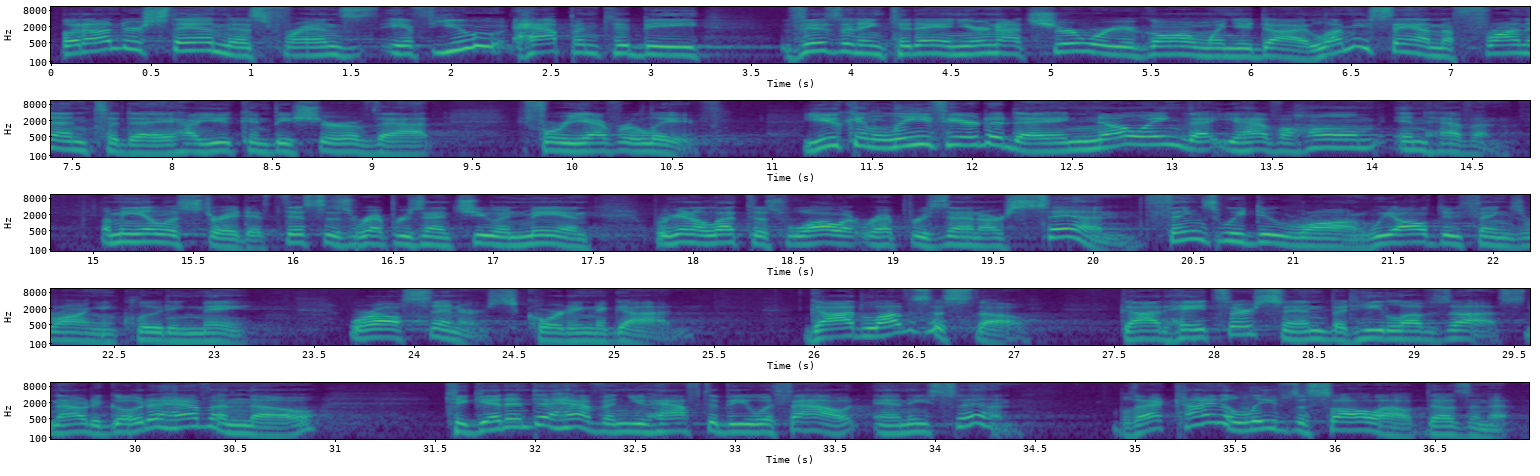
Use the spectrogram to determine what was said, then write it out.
But understand this, friends. If you happen to be visiting today and you're not sure where you're going when you die, let me say on the front end today how you can be sure of that before you ever leave. You can leave here today knowing that you have a home in heaven. Let me illustrate it. This is represents you and me, and we're going to let this wallet represent our sin, things we do wrong. We all do things wrong, including me. We're all sinners, according to God. God loves us, though. God hates our sin, but He loves us. Now, to go to heaven, though, to get into heaven, you have to be without any sin. Well, that kind of leaves us all out, doesn't it?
